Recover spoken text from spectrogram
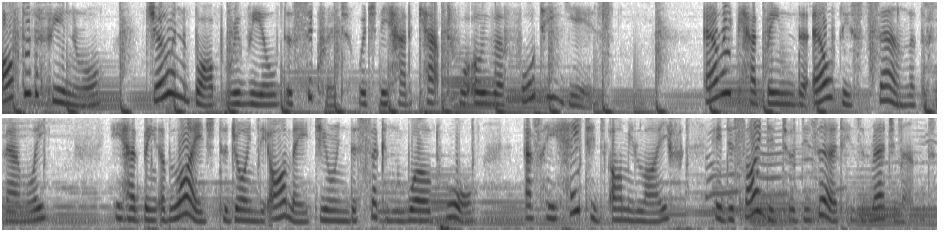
After the funeral, Joe and Bob revealed a secret which they had kept for over 40 years. Eric had been the eldest son of the family he had been obliged to join the army during the Second World War. As he hated army life, he decided to desert his regiment.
